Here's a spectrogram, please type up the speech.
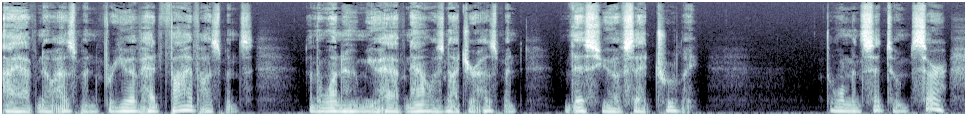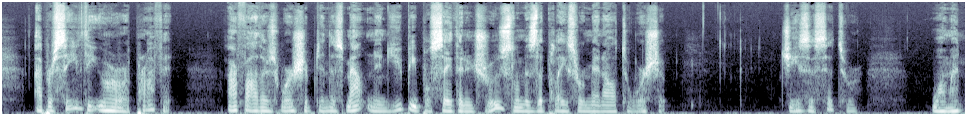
I have no husband, for you have had five husbands, and the one whom you have now is not your husband. This you have said truly. The woman said to him, Sir, I perceive that you are a prophet. Our fathers worshipped in this mountain, and you people say that in Jerusalem is the place where men ought to worship. Jesus said to her, Woman,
